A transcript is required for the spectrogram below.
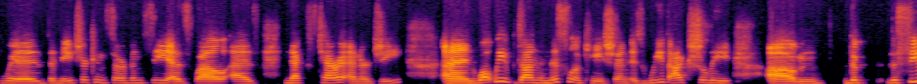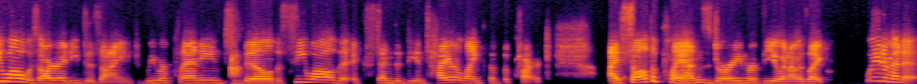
with the nature conservancy as well as nextera energy. And what we've done in this location is we've actually um, the the seawall was already designed. We were planning to build a seawall that extended the entire length of the park. I saw the plans during review and I was like, wait a minute.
